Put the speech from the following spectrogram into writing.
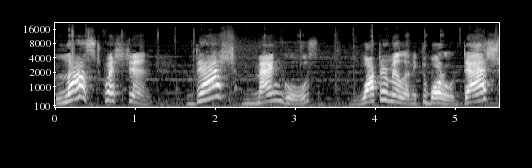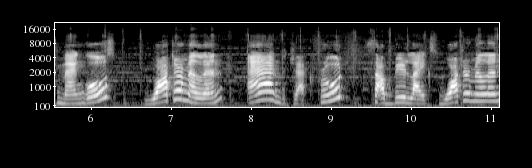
Last question. Dash mangoes, watermelon, একটু বড়. Dash mangoes, watermelon and jackfruit. Sabbir likes watermelon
